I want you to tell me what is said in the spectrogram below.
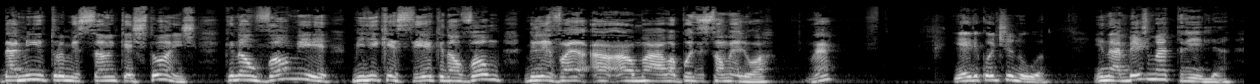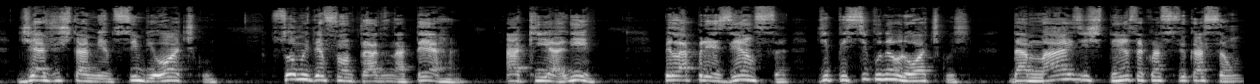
da minha intromissão em questões que não vão me, me enriquecer, que não vão me levar a, a uma, uma posição melhor, não é? E ele continua. E na mesma trilha de ajustamento simbiótico, somos defrontados na Terra, aqui e ali, pela presença de psiconeuróticos da mais extensa classificação,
